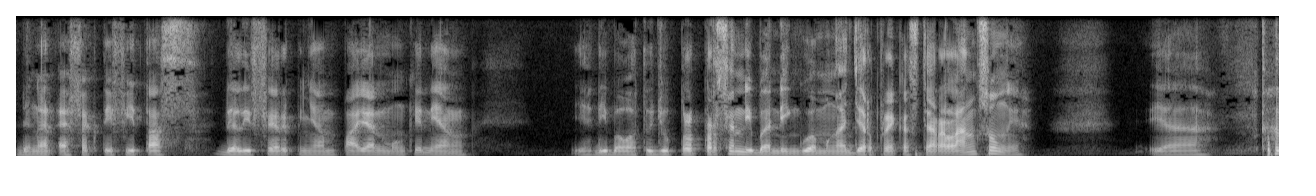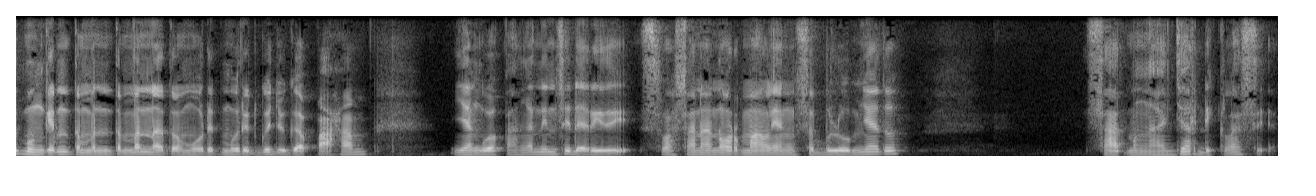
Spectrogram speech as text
dengan efektivitas delivery penyampaian mungkin yang ya di bawah 70% dibanding gue mengajar mereka secara langsung ya. Ya mungkin temen-temen atau murid-murid gue juga paham. Yang gue kangenin sih dari suasana normal yang sebelumnya tuh saat mengajar di kelas ya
